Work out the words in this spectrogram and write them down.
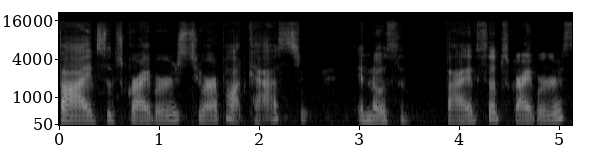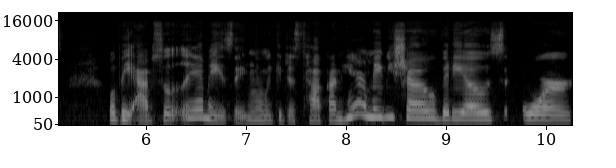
five subscribers to our podcast, and those five subscribers will be absolutely amazing. And we could just talk on here, maybe show videos or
